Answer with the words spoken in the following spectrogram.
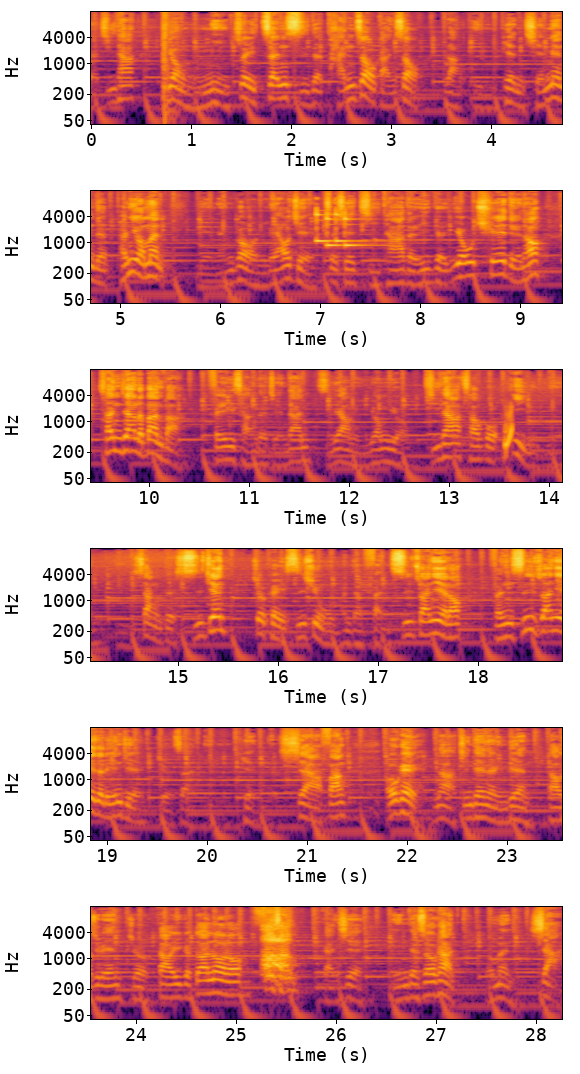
的吉他，用你最真实的弹奏感受，让影片前面的朋友们也能够了解这些吉他的一个优缺点哦。参加的办法。非常的简单，只要你拥有吉他超过一年以上的时间，就可以私讯我们的粉丝专业喽。粉丝专业的连接就在影片的下方。OK，那今天的影片到这边就告一个段落喽。非常感谢您的收看，我们下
